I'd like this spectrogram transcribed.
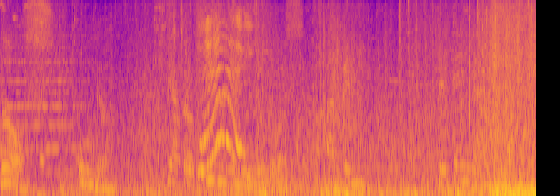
2, 1. Se aproximan enemigos. Detengan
